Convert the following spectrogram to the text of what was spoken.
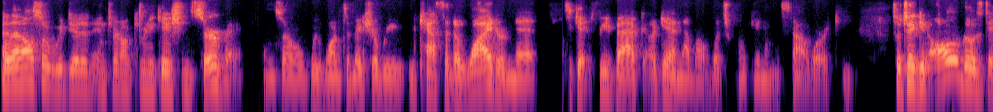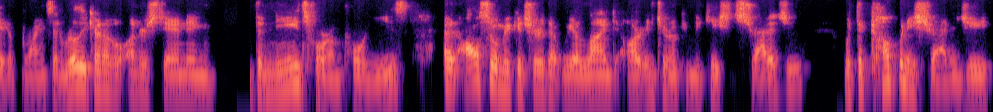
And then also we did an internal communication survey. And so we wanted to make sure we casted a wider net to get feedback again about what's working and what's not working. So taking all of those data points and really kind of understanding the needs for employees and also making sure that we aligned our internal communication strategy with the company strategy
